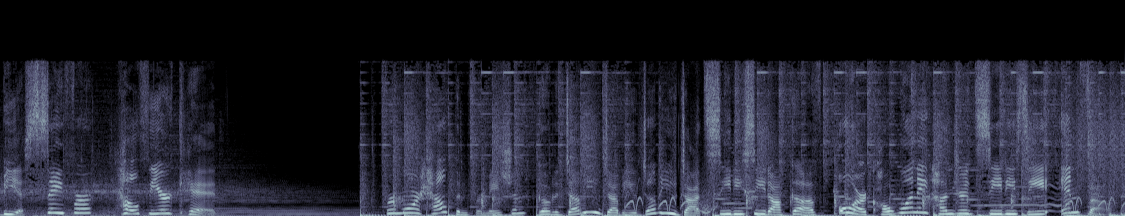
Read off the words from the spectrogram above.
be a safer, healthier kid. For more health information, go to www.cdc.gov or call 1 800 CDC INFO.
